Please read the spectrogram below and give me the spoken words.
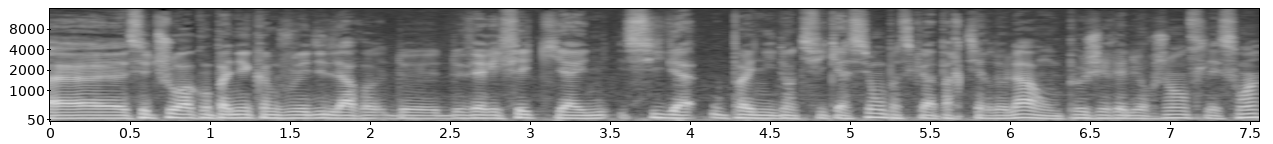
Euh, c'est toujours accompagné, comme je vous l'ai dit, de, vérifier qu'il y a une, s'il y a ou pas une identification, parce qu'à partir de là, on peut gérer l'urgence, les soins.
